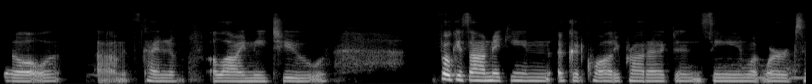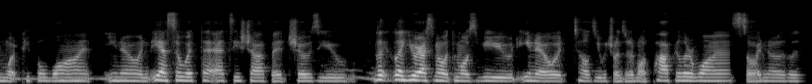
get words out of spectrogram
still, um, it's kind of allowing me to focus on making a good quality product and seeing what works and what people want, you know. And yeah, so with the Etsy shop, it shows you, like, like you were asking about what the most viewed, you know, it tells you which ones are the most popular ones. So I know the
